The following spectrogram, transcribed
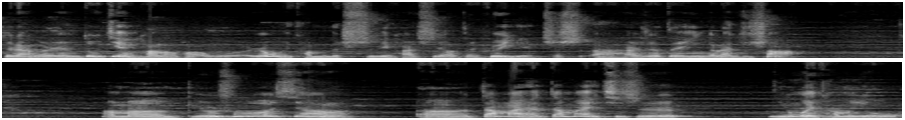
这两个人都健康的话，我认为他们的实力还是要在瑞典之上啊，还是要在英格兰之上。那么，比如说像呃丹麦，丹麦其实。因为他们有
